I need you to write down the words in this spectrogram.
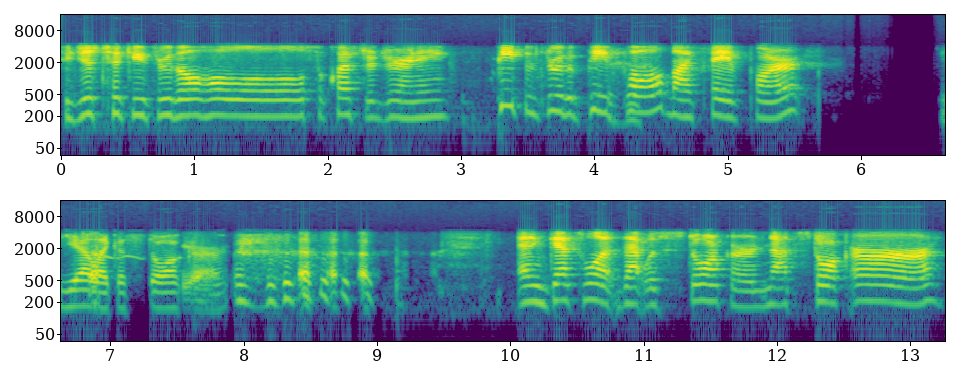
She just took you through the whole sequester journey. Peeping through the peephole, my fave part. Yeah like a stalker And guess what? That was stalker, not stalker.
